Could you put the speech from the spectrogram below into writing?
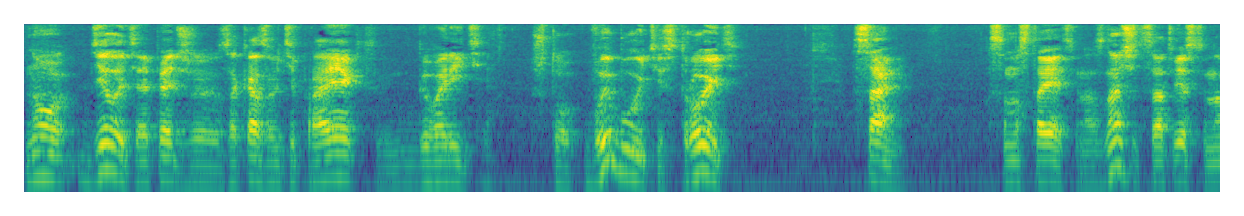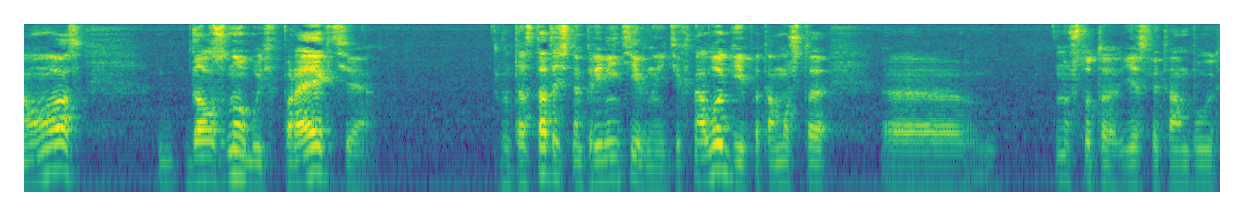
Но делайте, опять же, заказывайте проект, говорите, что вы будете строить сами, самостоятельно. Значит, соответственно, у вас должно быть в проекте достаточно примитивные технологии, потому что, э, ну, что-то, если там будут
